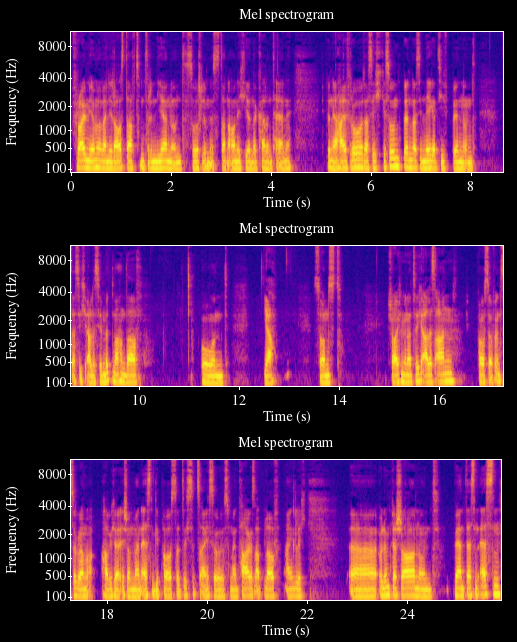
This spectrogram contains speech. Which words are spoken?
freue ich mich immer, wenn ich raus darf zum Trainieren und so schlimm ist es dann auch nicht hier in der Quarantäne bin ja heilfroh, dass ich gesund bin, dass ich negativ bin und dass ich alles hier mitmachen darf. Und ja, sonst schaue ich mir natürlich alles an. Poste auf Instagram, habe ich ja eh schon mein Essen gepostet. Ich sitze eigentlich so, das ist mein Tagesablauf eigentlich. Äh, Olympia schauen und währenddessen essen.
